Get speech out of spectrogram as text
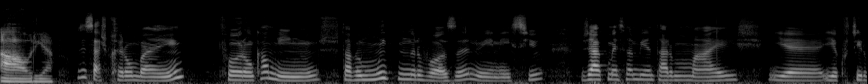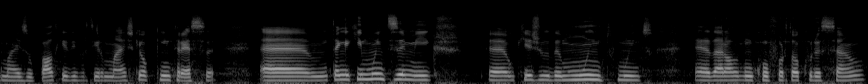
a Áurea. Os ensaios correram bem, foram calminhos, estava muito nervosa no início, já começo a ambientar-me mais e a, e a curtir mais o palco e a divertir-me mais, que é o que interessa. Ahm, tenho aqui muitos amigos, ah, o que ajuda muito, muito a dar algum conforto ao coração.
